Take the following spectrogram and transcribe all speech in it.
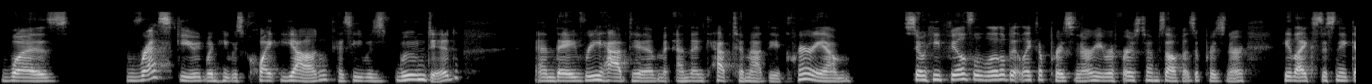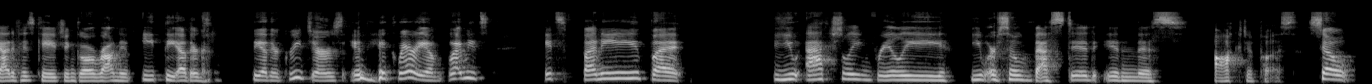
was rescued when he was quite young because he was wounded and they rehabbed him and then kept him at the aquarium so he feels a little bit like a prisoner. He refers to himself as a prisoner. He likes to sneak out of his cage and go around and eat the other the other creatures in the aquarium. I mean, it's it's funny, but you actually really you are so vested in this octopus. So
